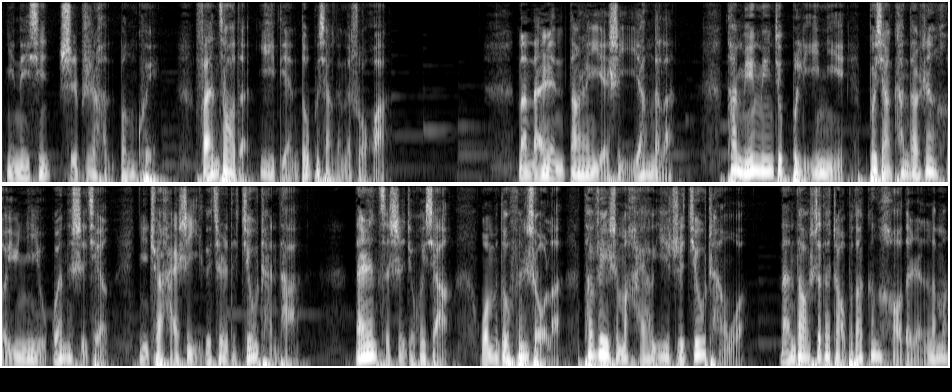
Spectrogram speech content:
你内心是不是很崩溃？烦躁的一点都不想跟他说话。那男人当然也是一样的了，他明明就不理你，不想看到任何与你有关的事情，你却还是一个劲儿的纠缠他。男人此时就会想：我们都分手了，他为什么还要一直纠缠我？难道是他找不到更好的人了吗？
